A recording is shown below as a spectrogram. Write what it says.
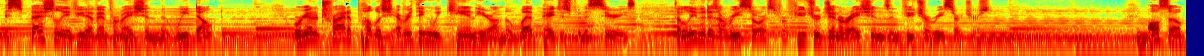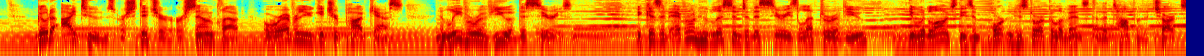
especially if you have information that we don't. We're going to try to publish everything we can here on the web pages for this series to leave it as a resource for future generations and future researchers. Also, go to iTunes or Stitcher or SoundCloud or wherever you get your podcasts and leave a review of this series. Because if everyone who listened to this series left a review, it would launch these important historical events to the top of the charts.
